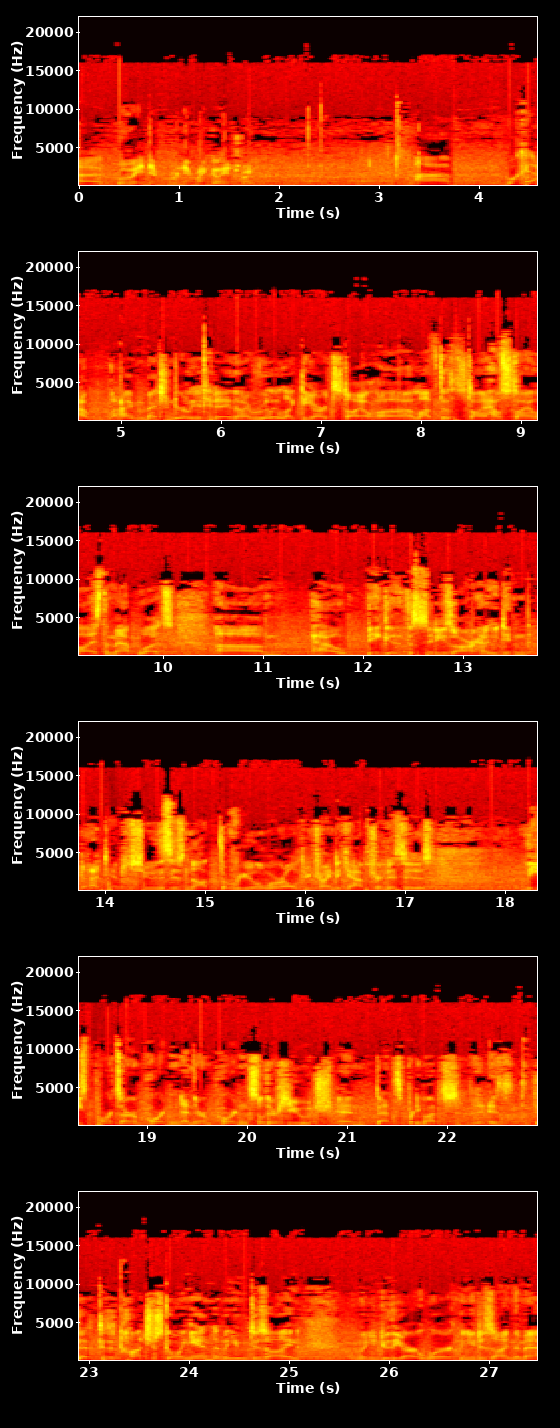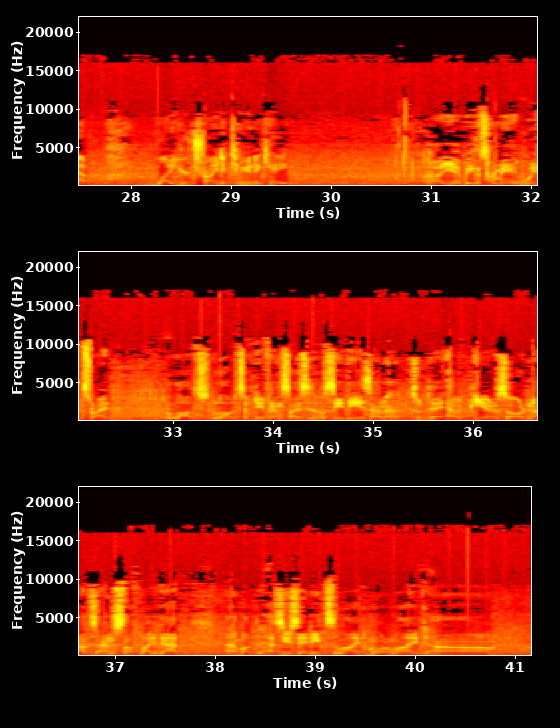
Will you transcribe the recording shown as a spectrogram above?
uh, well, wait, never, never mind. Go ahead, Troy. Um, what I mentioned earlier today that I really like the art style. Uh, I love the style, how stylized the map was, um, how big the cities are, how you didn't attempt to. This is not the real world you're trying to capture. This is these ports are important and they're important, so they're huge, and that's pretty much is that because it's conscious going in, and when you design, when you do the artwork, when you design the map, what you're trying to communicate. Uh, yeah, because I mean, we tried lots, lots of different sizes of CDs, and uh, should they have piers or nuts and stuff like that. Uh, but as you said, it's like more like. Uh,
